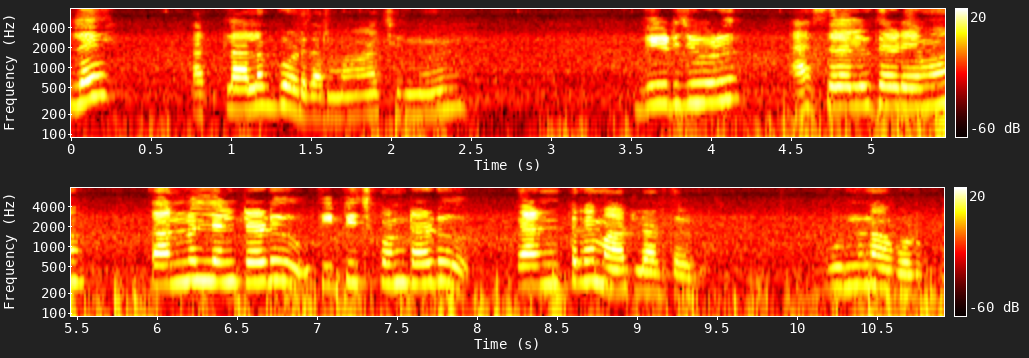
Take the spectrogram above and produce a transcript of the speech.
లే అట్లా అలగకూడదమ్మా చిన్ను. వీడు చూడు అసలు అలుగుతాడేమో. తన్నులు తింటాడు తిట్టించుకుంటాడు వెంటనే మాట్లాడతాడు. గుండు నా కొడుకు.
